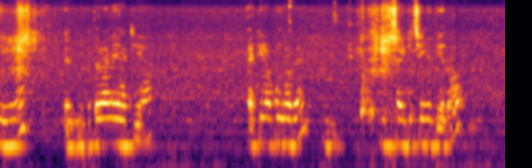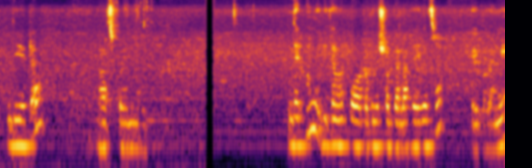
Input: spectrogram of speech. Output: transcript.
নিয়ে এর ভেতরে আমি একই একই রকমভাবে সাইডে চিনি দিয়ে দেবো, দিয়ে এটা ভাজ করে নেব। দেখুন, এদিকে আমার পরোটাগুলো সব বেলা হয়ে গেছে। এরপর আমি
